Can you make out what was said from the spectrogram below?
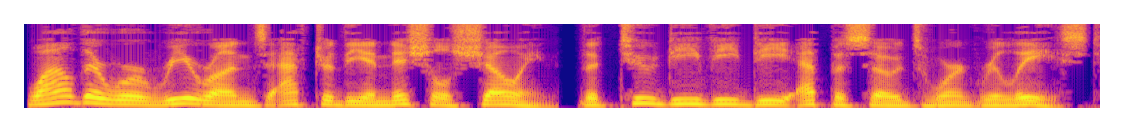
While there were reruns after the initial showing, the two DVD episodes weren't released.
